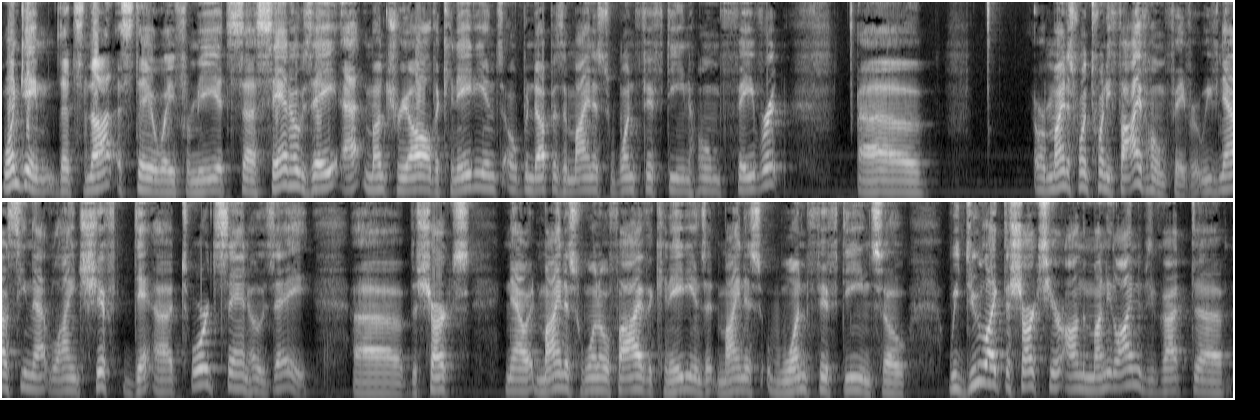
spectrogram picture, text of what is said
One game that's not a stay away for me. It's uh, San Jose at Montreal. The Canadiens opened up as a minus 115 home favorite, uh, or minus 125 home favorite. We've now seen that line shift de- uh, towards San Jose. Uh, the Sharks now at minus 105, the Canadiens at minus 115. So we do like the Sharks here on the money line. We've got uh,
